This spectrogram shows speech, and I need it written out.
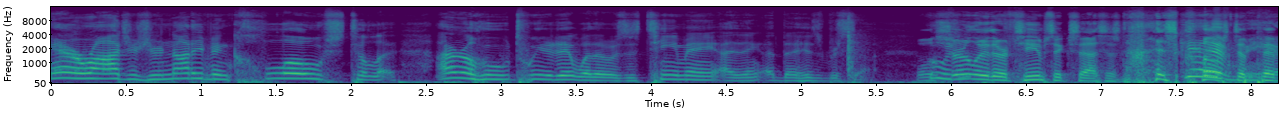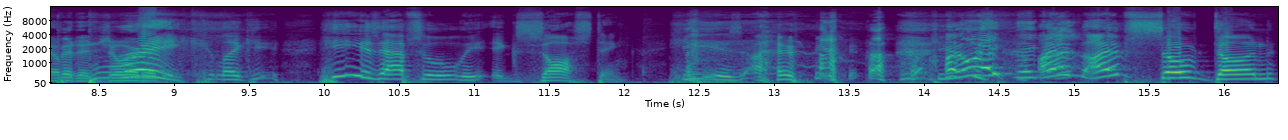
Aaron Rodgers, you're not even close to. Le- I don't know who tweeted it, whether it was his teammate. I think uh, the, his. Well, certainly their team success is not as close to Pippen and Jordan. break. Like he, he is absolutely exhausting. He is. I, You know what I think? I'm, I'm so done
